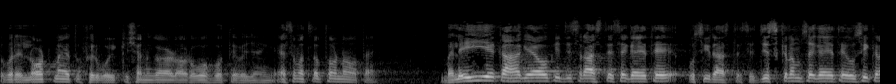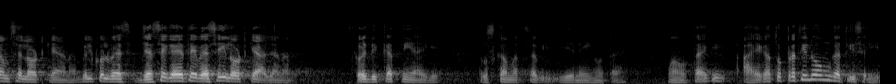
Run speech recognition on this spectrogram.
तो बोले लौटना है तो फिर वही किशनगढ़ और वो होते हुए जाएँगे। ऐसा मतलब थोड़ा ना होता है। भले ही ये कहा गया हो कि जिस रास्ते से गए थे, उसी रास्ते से। जिस क्रम से गए थे, उसी क्रम से लौट के आना। बिल्कुल वैसे, जैसे गए थे, वैसे ही लौट के आ जाना। कोई दिक्कत नहीं आएगी। तो उसका मतलब ये नहीं होता है। वहाँ होता है कि आएगा तो प्रतिलोम गति से ही,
